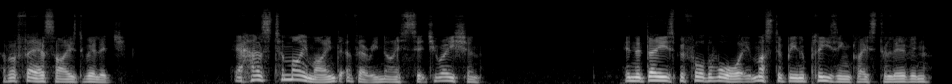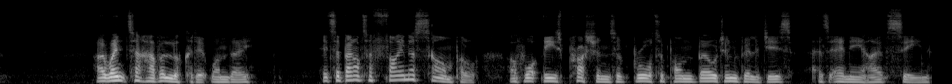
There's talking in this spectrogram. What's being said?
of a fair sized village. It has, to my mind, a very nice situation. In the days before the war, it must have been a pleasing place to live in. I went to have a look at it one day. It's about a finer sample of what these Prussians have brought upon Belgian villages as any I have seen.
